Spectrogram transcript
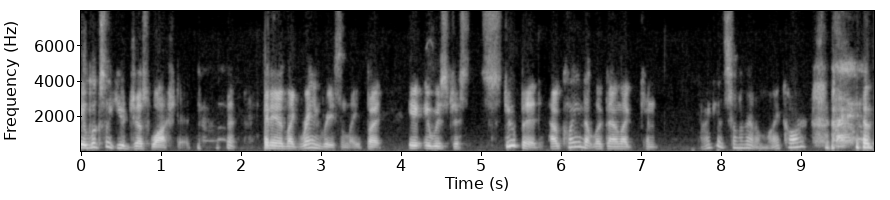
it looks like you just washed it and it had like rained recently but it, it was just stupid how clean it looked and i'm like can, can i get some of that on my car kind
